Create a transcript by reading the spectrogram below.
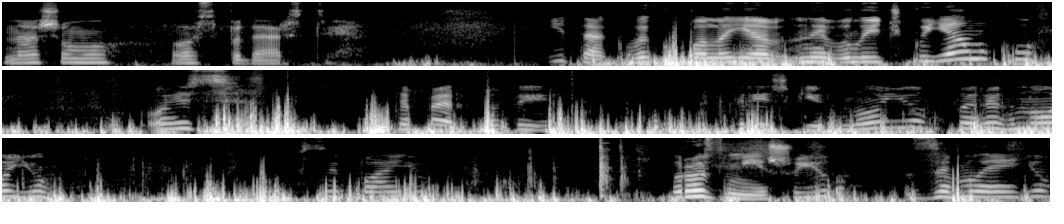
в нашому господарстві. І так, викопала я невеличку ямку. Ось тепер туди трішки гною, перегною, всипаю, розмішую з землею,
